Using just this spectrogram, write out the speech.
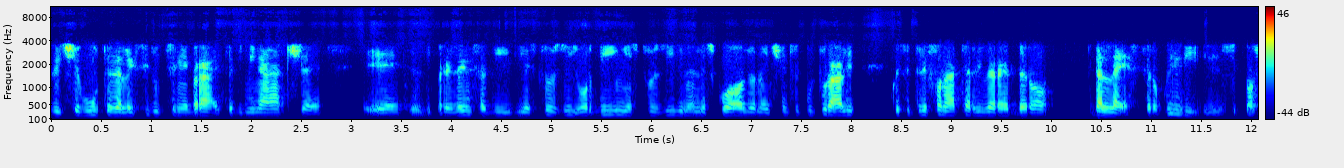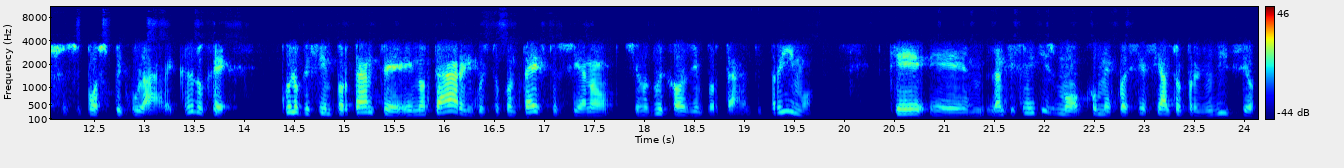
ricevute dalle istituzioni ebraiche di minacce, eh, di presenza di, di esplosivi, ordigni esplosivi nelle scuole o nei centri culturali, queste telefonate arriverebbero dall'estero, quindi eh, si, può, si, può, speculare. Credo che quello che sia importante notare in questo contesto siano, siano due cose importanti. Primo, che eh, l'antisemitismo, come qualsiasi altro pregiudizio,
